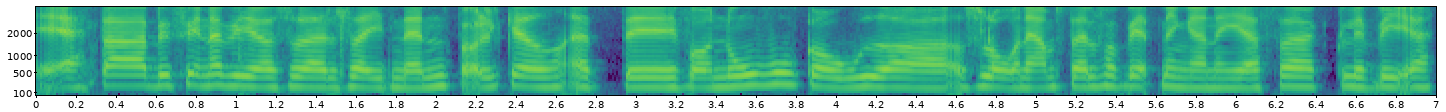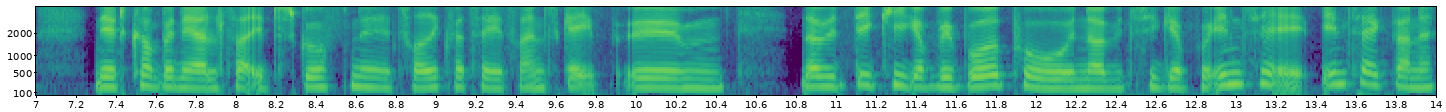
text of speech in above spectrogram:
Ja, der befinder vi os altså i den anden boldgade, at øh, hvor Novo går ud og slår nærmest alle forventningerne, ja, så leverer Netcompany altså et skuffende tredje kvartalsregnskab. Øh, når vi, det kigger vi både på, når vi kigger på indtægterne,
